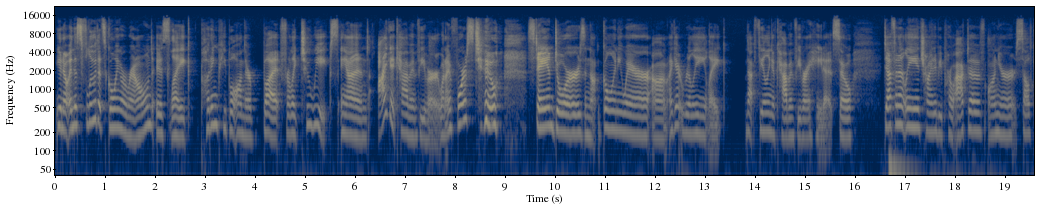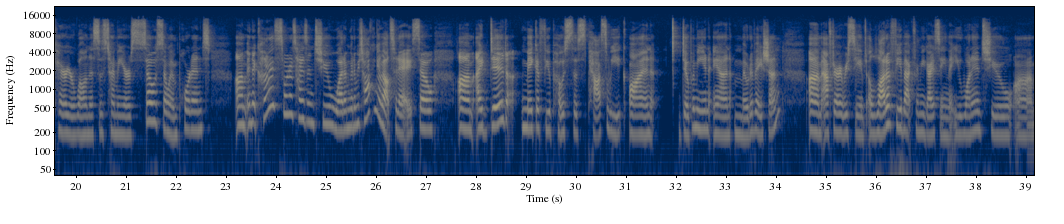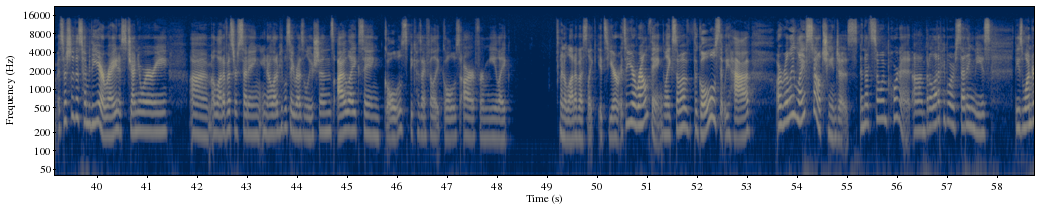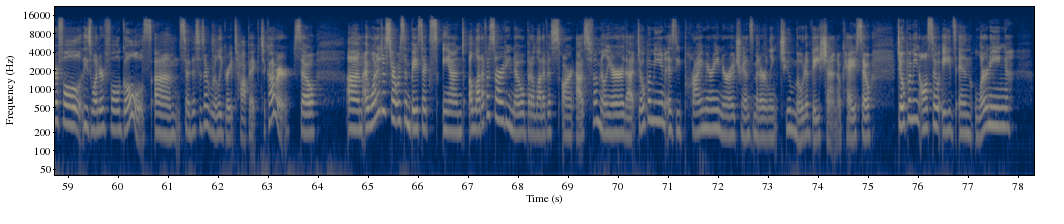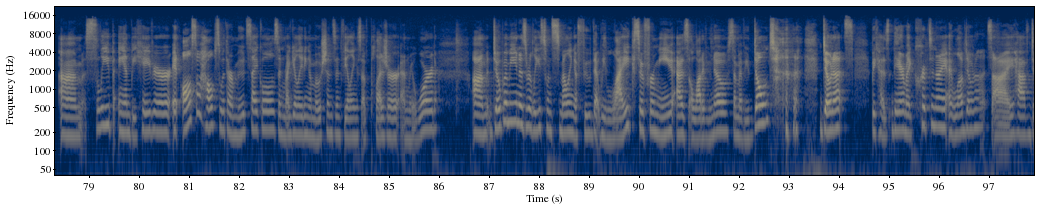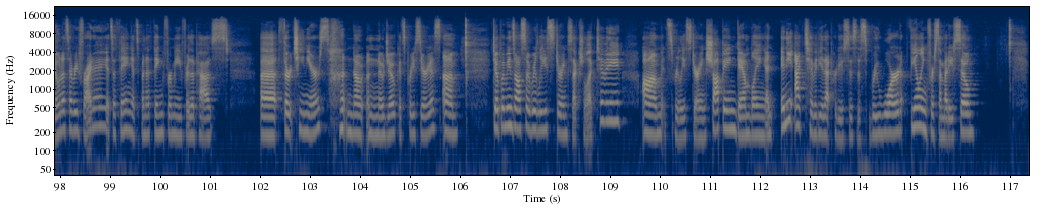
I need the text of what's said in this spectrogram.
you know, and this flu that's going around is like putting people on their butt for like two weeks. And I get cabin fever when I'm forced to stay indoors and not go anywhere. Um, I get really like that feeling of cabin fever. I hate it. So, definitely trying to be proactive on your self care, your wellness this time of year is so, so important. Um, and it kind of sort of ties into what I'm going to be talking about today. So, um, I did make a few posts this past week on dopamine and motivation um, after I received a lot of feedback from you guys saying that you wanted to, um, especially this time of the year, right? It's January. Um, a lot of us are setting, you know, a lot of people say resolutions. I like saying goals because I feel like goals are for me like, and a lot of us like it's year, it's a year round thing. Like some of the goals that we have are really lifestyle changes, and that's so important. Um, but a lot of people are setting these these wonderful these wonderful goals. Um, so this is a really great topic to cover. So um, I wanted to start with some basics, and a lot of us already know, but a lot of us aren't as familiar that dopamine is the primary neurotransmitter linked to motivation. Okay, so dopamine also aids in learning, um, sleep, and behavior. It also helps with our mood cycles and regulating emotions and feelings of pleasure and reward. Um, dopamine is released when smelling a food that we like. So, for me, as a lot of you know, some of you don't, donuts because they are my kryptonite. I love donuts. I have donuts every Friday. It's a thing. It's been a thing for me for the past uh, 13 years. no, no joke. It's pretty serious. Um, dopamine's also released during sexual activity. Um, it's released during shopping, gambling, and any activity that produces this reward feeling for somebody. So,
